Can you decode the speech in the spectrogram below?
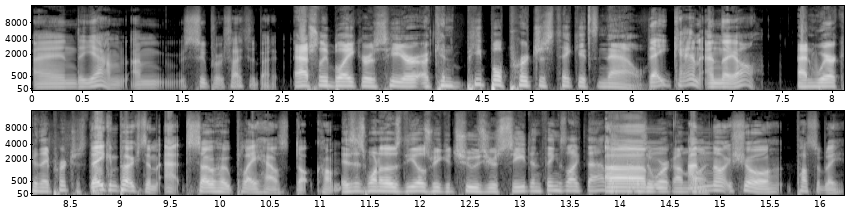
And uh, yeah, I'm I'm super excited about it. Ashley Blaker's here. Uh, Can people purchase tickets now? They can, and they are. And where can they purchase them? They can purchase them at SohoPlayhouse.com. Is this one of those deals where you could choose your seat and things like that? Like, how does it Um, work online? I'm not sure. Possibly,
